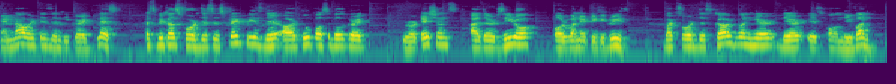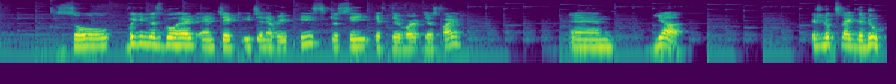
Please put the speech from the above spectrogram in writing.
and now it is in the correct place. That's because for this straight piece there are two possible correct rotations either 0 or 180 degrees. But for this curved one here there is only one. So we can just go ahead and check each and every piece to see if they work just fine. And yeah. It looks like they do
